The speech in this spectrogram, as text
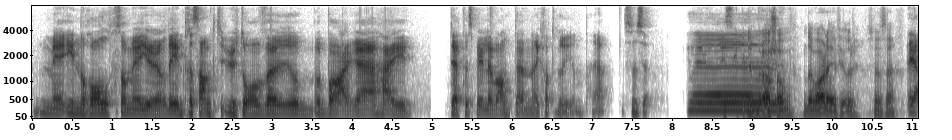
med innhold som gjør det interessant utover bare Hei, dette spillet vant den kategorien. Ja, syns jeg. Det er sikkert et bra show. Det var det i fjor, syns jeg. Ja,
